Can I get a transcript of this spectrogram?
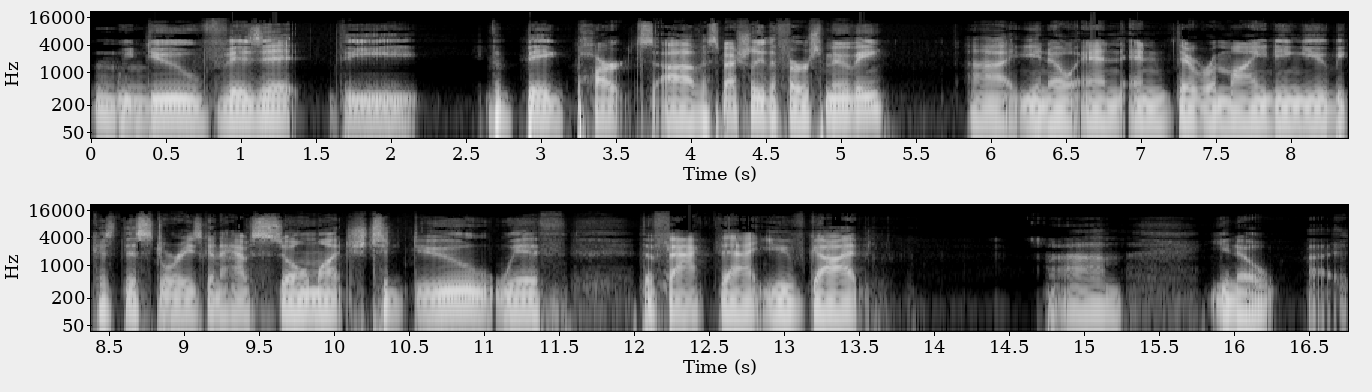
we do visit the the big parts of, especially the first movie. Uh, you know, and and they're reminding you because this story is going to have so much to do with the fact that you've got, um, you know, uh,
